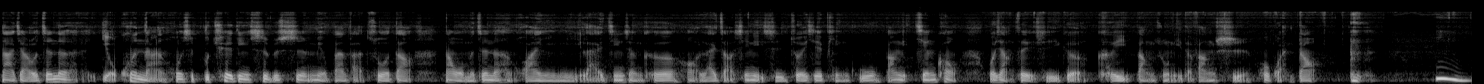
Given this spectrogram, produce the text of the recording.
那假如真的有困难，或是不确定是不是没有办法做到，那我们真的很欢迎你来精神科哦，来找心理师做一些评估，帮你监控。我想这也是一个可以帮助你的方式或管道。嗯，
